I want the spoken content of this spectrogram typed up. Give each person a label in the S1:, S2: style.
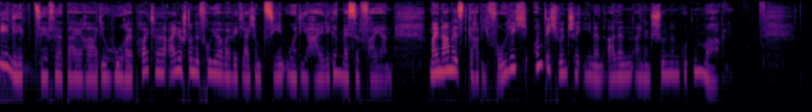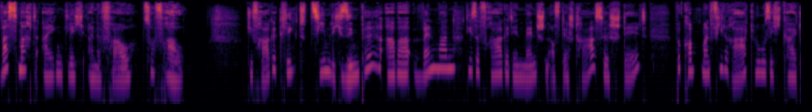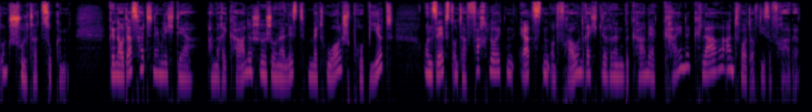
S1: Die Lebenshilfe bei Radio Hureb. Heute eine Stunde früher, weil wir gleich um 10 Uhr die Heilige Messe feiern. Mein Name ist Gabi Fröhlich und ich wünsche Ihnen allen einen schönen guten Morgen. Was macht eigentlich eine Frau zur Frau? Die Frage klingt ziemlich simpel, aber wenn man diese Frage den Menschen auf der Straße stellt, bekommt man viel Ratlosigkeit und Schulterzucken. Genau das hat nämlich der amerikanische Journalist Matt Walsh probiert und selbst unter Fachleuten, Ärzten und Frauenrechtlerinnen bekam er keine klare Antwort auf diese Frage.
